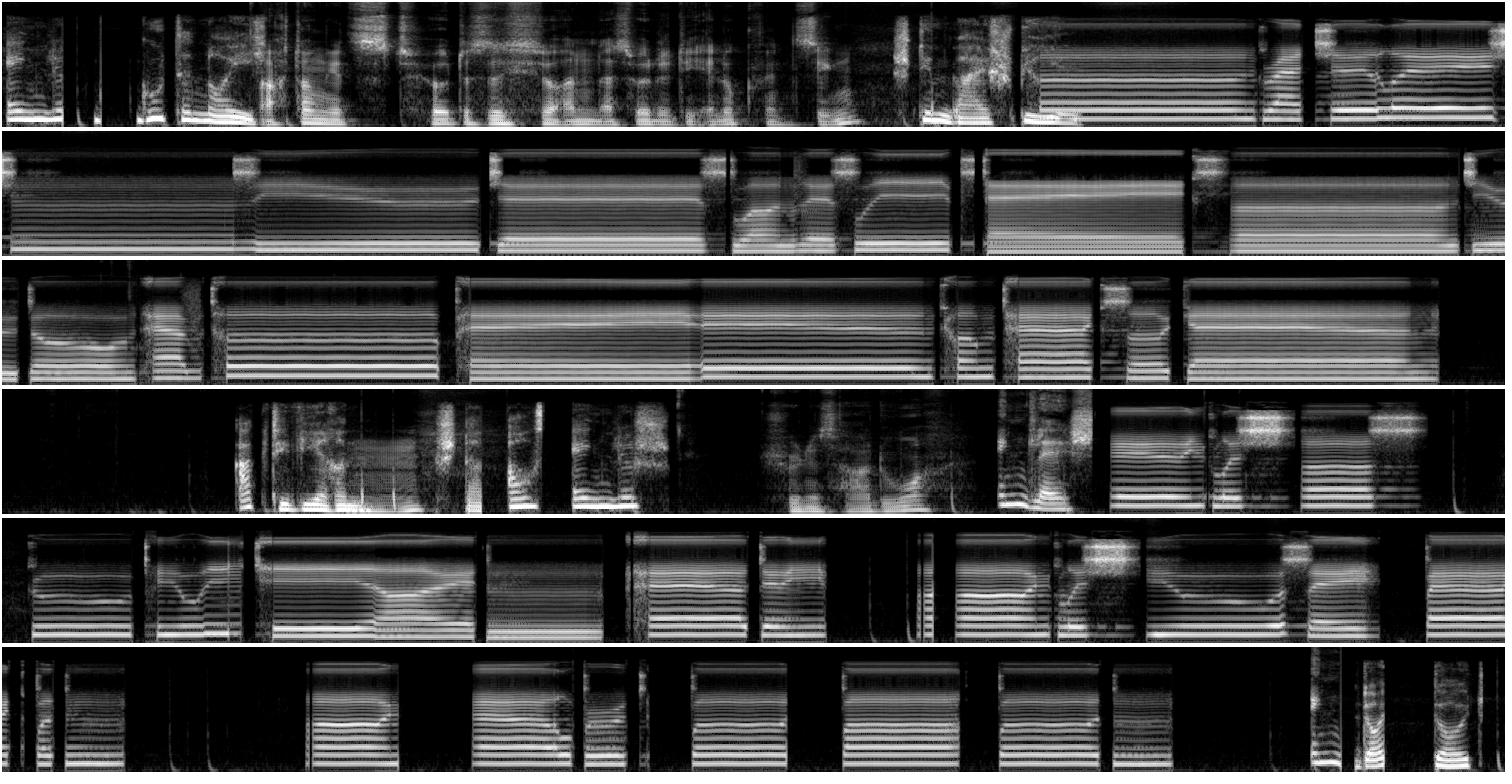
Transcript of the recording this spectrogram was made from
Englisch. Gute Neuigkeiten. Achtung, jetzt hört es sich so an, als würde die Eloquenz singen. Stimmbeispiel. Congratulations, you just won the sweepstakes, and you don't have to pay income tax again. Aktivieren. Mhm. Statt. Aus. Englisch. Schönes H-Dur. English, English us, UETI, heading, English USA, back button, I'm Albert, but, but, button. Eng, Deutsch, Deutsch.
